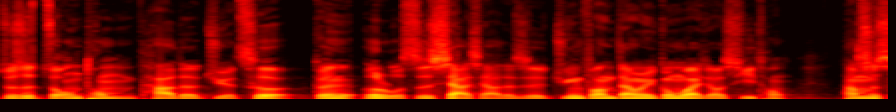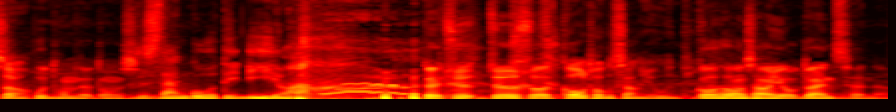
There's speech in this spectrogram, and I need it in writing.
就是总统他的决策跟俄罗斯下辖的这些军方单位跟外交系统。他们是不同的东西，是三国鼎立吗？对，就就是说沟通上有问题，沟通上有断层的。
